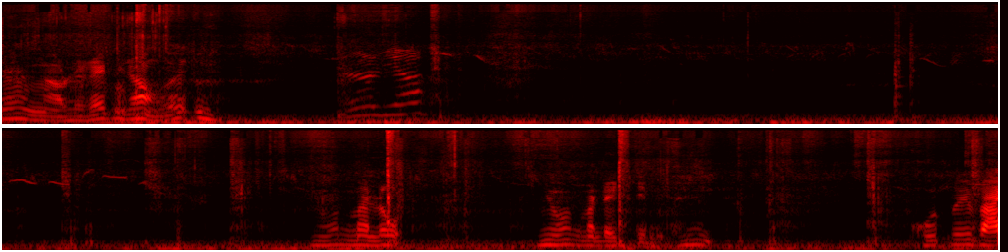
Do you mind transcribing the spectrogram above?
นั่งเอาเลยได้พี่น้องเอ้ยอื้อ เดี๋ยวเดี๋ยว โยนมาโลดโยนมาได้เต็มที่คุดไว้ไว้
